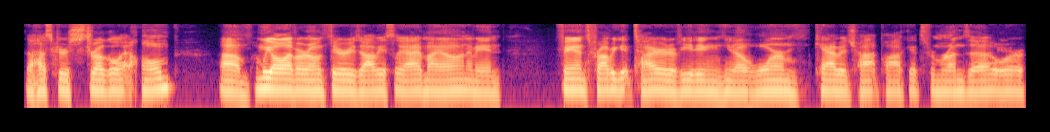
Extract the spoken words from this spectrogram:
the Huskers struggle at home. Um, and we all have our own theories. Obviously, I have my own. I mean, fans probably get tired of eating, you know, warm cabbage hot pockets from Runza or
